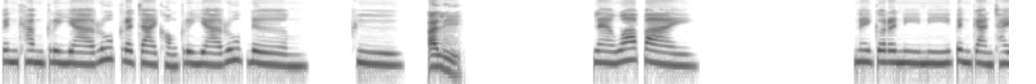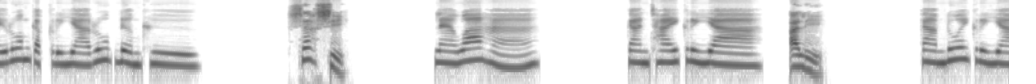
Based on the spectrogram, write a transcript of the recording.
เป็นคำกริยารูปกระจายของกริยารูปเดิม คือ Aller. แปลว่าไป ในกรณีนี้เป็นการใช้ร่วมกับกริยารูปเดิมคือ Chercher. แปลว่าหา การใช้กริยา Aller. ตามด้วยกริยา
